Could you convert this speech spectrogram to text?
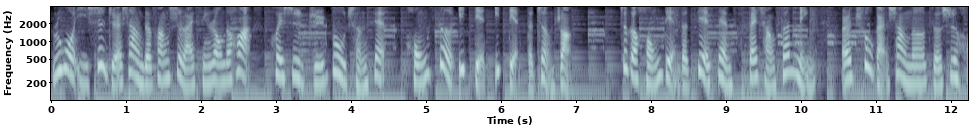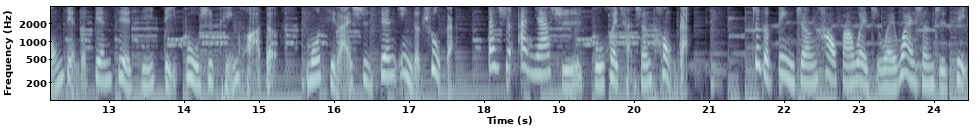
如果以视觉上的方式来形容的话，会是局部呈现红色一点一点的症状。这个红点的界限非常分明，而触感上呢，则是红点的边界及底部是平滑的，摸起来是坚硬的触感，但是按压时不会产生痛感。这个病征好发位置为外生殖器，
